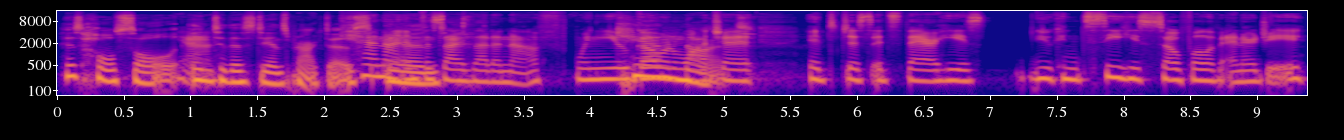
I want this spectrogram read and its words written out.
his whole soul Yeah. into this dance practice. cannot and- emphasize that enough. When you go and watch it, it's just it's there. He's you can see he's so full of energy.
